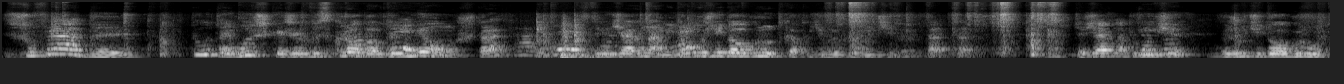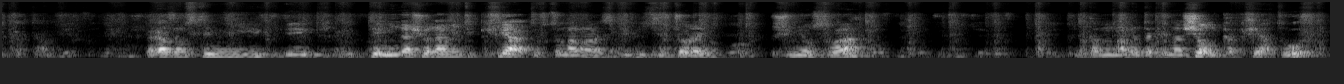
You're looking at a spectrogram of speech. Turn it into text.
Z szuflady. Tutaj łyżkę, żeby wyskrobał ten miąższ, tak? Tak, Z tymi ziarnami. To później do ogródka pójdziemy wyrzucimy. Tak, tak. Te ziarna później się wyrzuci do ogródka tam. Razem z tymi, y, tymi nasionami tych kwiatów, co mama z piwnicy wczoraj przyniosła. Tam mamy takie nasionka kwiatów.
